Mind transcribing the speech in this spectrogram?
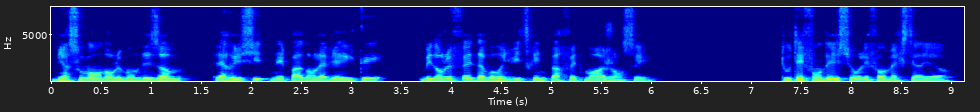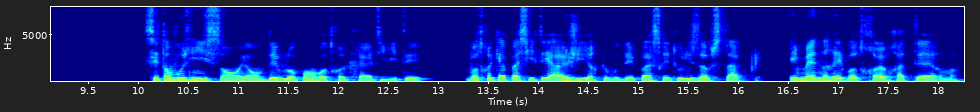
Bien souvent dans le monde des hommes, la réussite n'est pas dans la vérité, mais dans le fait d'avoir une vitrine parfaitement agencée. Tout est fondé sur les formes extérieures. C'est en vous unissant et en développant votre créativité, votre capacité à agir que vous dépasserez tous les obstacles et mènerez votre œuvre à terme,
